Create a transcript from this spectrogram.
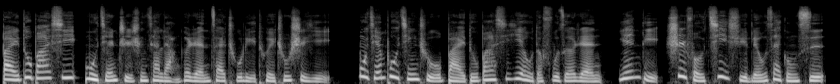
百度巴西目前只剩下两个人在处理退出事宜。目前不清楚百度巴西业务的负责人 Yandy 是否继续留在公司。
